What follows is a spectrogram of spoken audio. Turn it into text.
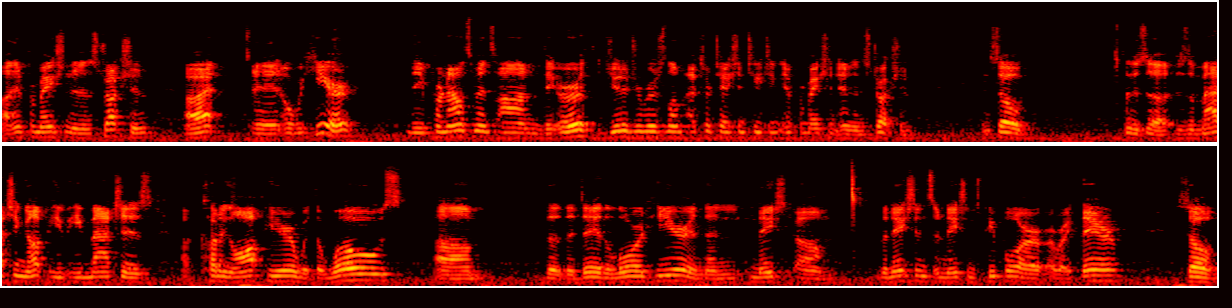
uh, information, and instruction. All right, and over here, the pronouncements on the earth, Judah, Jerusalem, exhortation, teaching, information, and instruction. And so there's a there's a matching up. He, he matches uh, cutting off here with the woes, um, the the day of the Lord here, and then nation, um, the nations and nations people are, are right there. So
